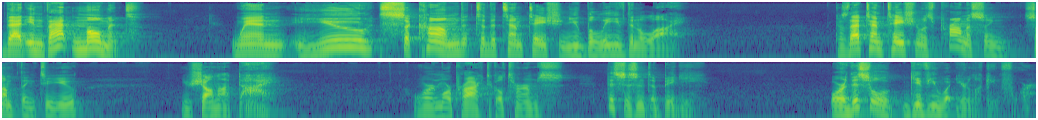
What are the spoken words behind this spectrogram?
that in that moment, when you succumbed to the temptation, you believed in a lie. Because that temptation was promising something to you. You shall not die. Or, in more practical terms, this isn't a biggie. Or this will give you what you're looking for.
